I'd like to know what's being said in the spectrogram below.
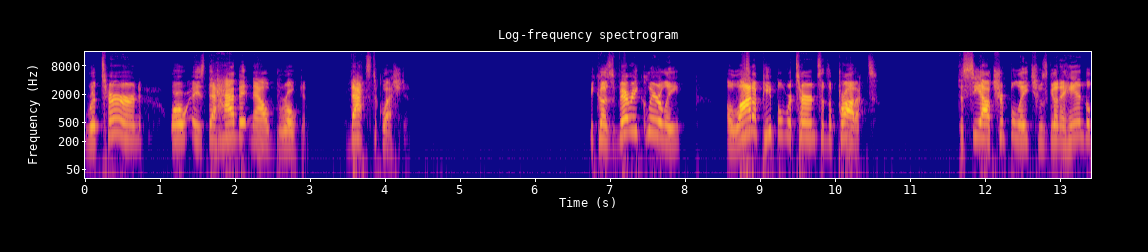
return, or is the habit now broken? That's the question. Because very clearly, a lot of people returned to the product to see how Triple H was going to handle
